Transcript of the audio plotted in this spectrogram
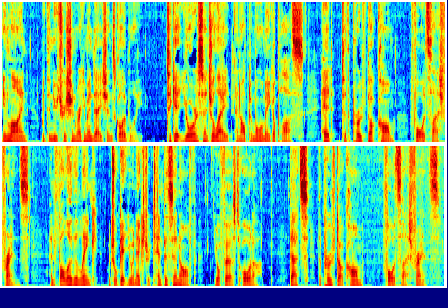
in line with the nutrition recommendations globally. To get your Essential 8 and Optimal Omega Plus, head to theproof.com forward slash friends and follow the link which will get you an extra 10% off your first order. That's theproof.com forward slash friends.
